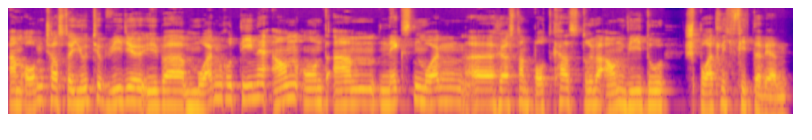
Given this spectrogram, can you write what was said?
am Abend schaust du ein YouTube-Video über Morgenroutine an und am nächsten Morgen äh, hörst du einen Podcast drüber an, wie du sportlich fitter werden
